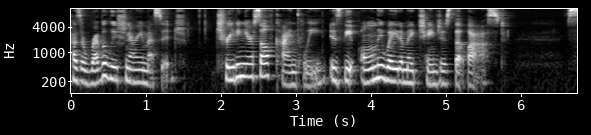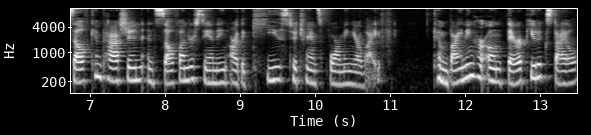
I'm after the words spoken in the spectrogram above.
has a revolutionary message. Treating yourself kindly is the only way to make changes that last. Self compassion and self understanding are the keys to transforming your life. Combining her own therapeutic style,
